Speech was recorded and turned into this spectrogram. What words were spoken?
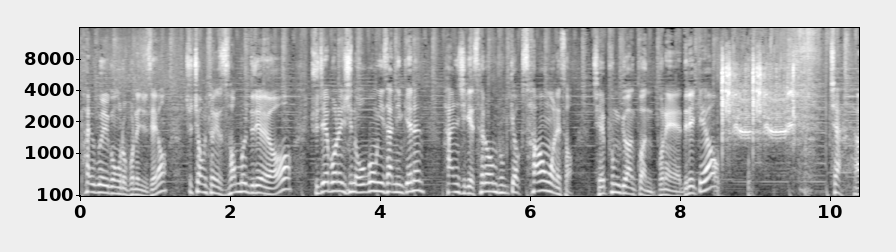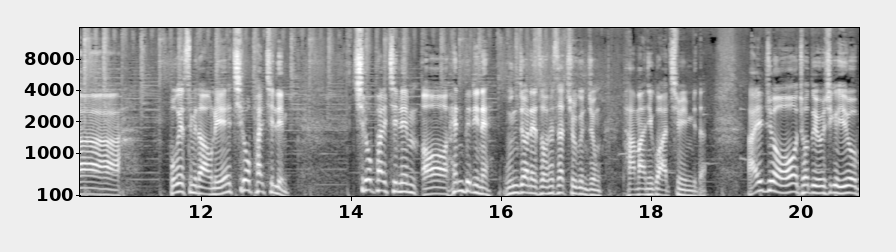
8910으로 보내주세요. 추첨을 통해서 선물 드려요. 주제 보내주신 5024님께는 한식의 새로운 품격 사홍원에서 제품 교환권 보내드릴게요. 자, 아, 보겠습니다. 우리 7587님. 7587님, 어, 핸들이네. 운전해서 회사 출근 중 밤 아니고 아침입니다. 알죠. 저도 요 시간, 요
